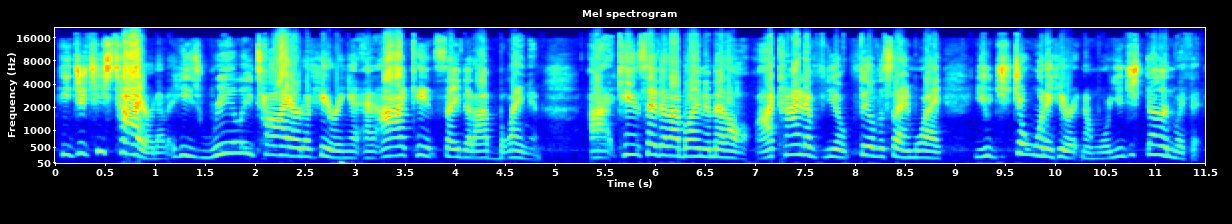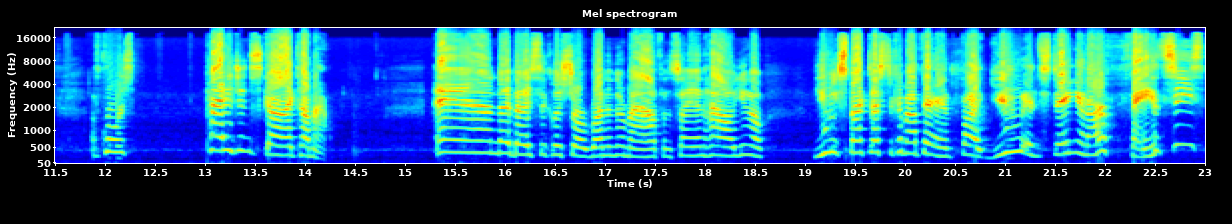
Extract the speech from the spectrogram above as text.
he just he's tired of it. He's really tired of hearing it and I can't say that I blame him. I can't say that I blame him at all. I kind of, you know, feel the same way. You just don't want to hear it no more. You're just done with it. Of course, Page and Sky come out. And they basically start running their mouth and saying how, you know, you expect us to come out there and fight you and Sting and our fancies?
